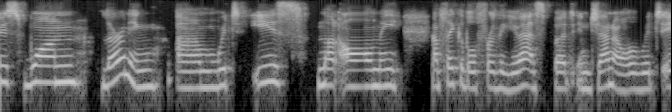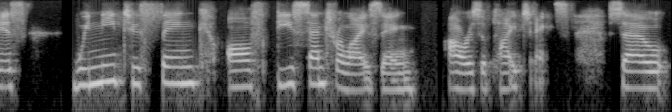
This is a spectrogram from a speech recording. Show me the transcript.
is one learning um, which is not only applicable for the US, but in general, which is we need to think of decentralizing our supply chains. So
